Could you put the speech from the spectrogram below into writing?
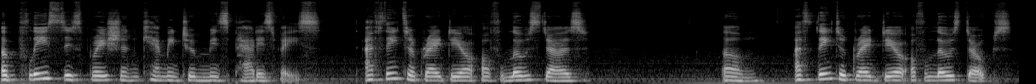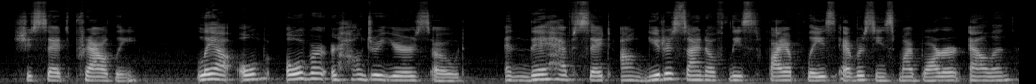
A pleased expression came into Miss Patty's face. I think a great deal of Lowestoft. Um, I think a great deal of Lowestoft, she said proudly. They are over a hundred years old, and they have sat on either side of this fireplace ever since my brother Alan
